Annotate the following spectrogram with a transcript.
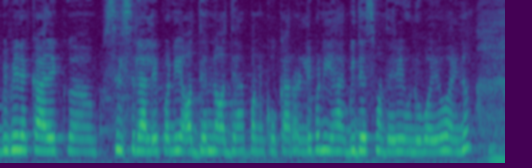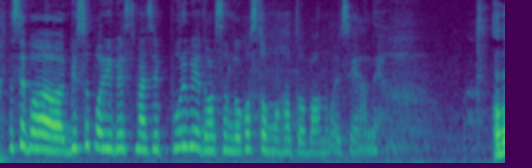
विभिन्न कार्य सिलसिलाले पनि अध्ययन अध्यापनको कारणले पनि यहाँ विदेशमा धेरै हुनुभयो होइन। त्यसै भए विश्व परिवेशमा चाहिँ पूर्वीय दर्शनको कस्तो महत्त्व पाउनुभएछ यहाँले? अब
